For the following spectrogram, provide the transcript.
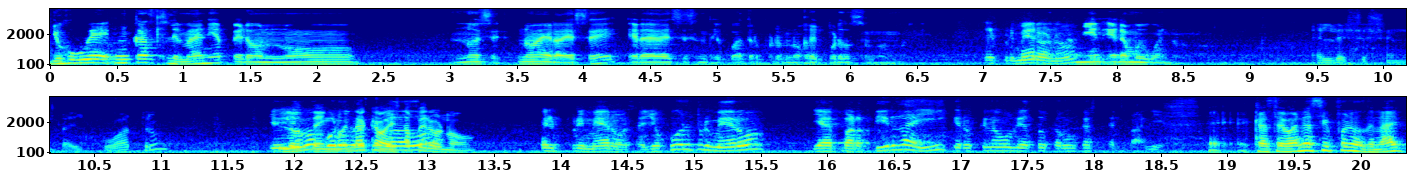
Yo jugué un Castlevania, pero no. No, ese, no era ese, era de 64, pero no recuerdo su nombre. El primero, ¿no? También era muy bueno. El de 64. Yo- Lo tengo en la cabeza, pero no. El primero, o sea, yo jugué el primero y a partir de ahí creo que no volví a tocar un Castlevania. Eh, Castlevania Symphony of the Night,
